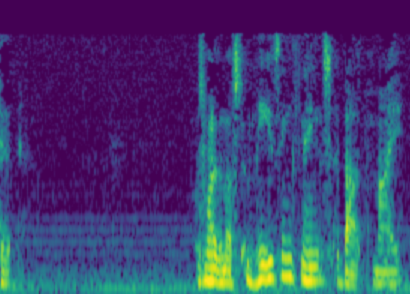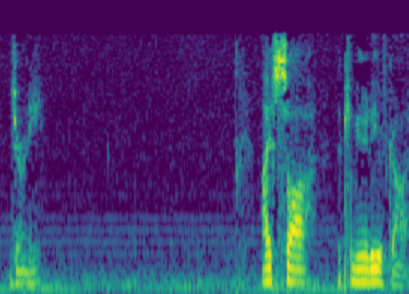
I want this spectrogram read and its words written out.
pit was one of the most amazing things about my journey. I saw the community of God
